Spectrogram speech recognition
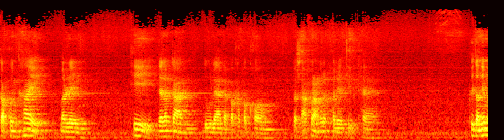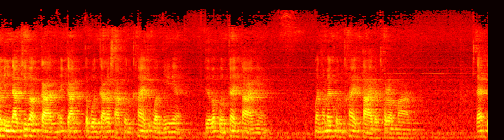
กับคนไข้มะเร็งที่ได้รับการดูแลแบบประคับประคอง ภาษาฝรั่งเรียก palliative care คือตอนนี้มันมีแนวคิดว่าการในการกระบวนการรักษาคนไข้ทุกวันนี้เนี่ยหรือว่าคนใกล้ตายเนี่ย มันทำให้คนไข้ตายแบบทรมาน และโด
